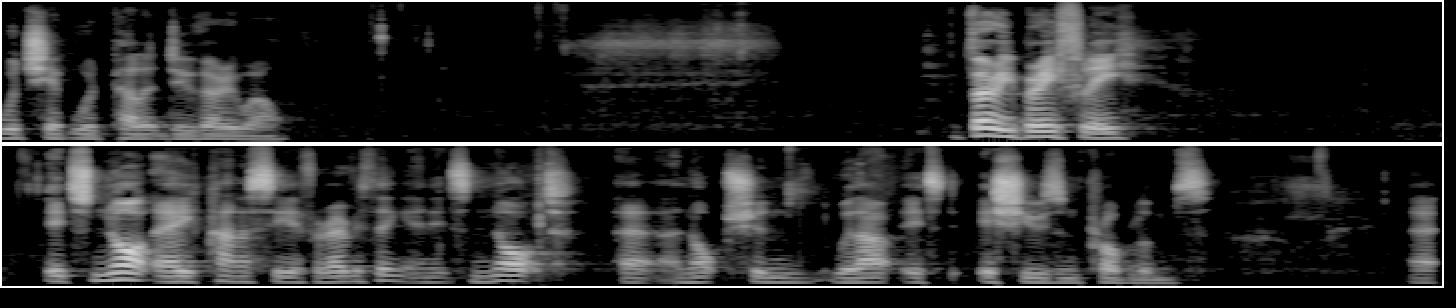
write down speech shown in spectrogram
wood chip, wood pellet do very well. Very briefly, it's not a panacea for everything and it's not uh, an option without its issues and problems. Uh,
